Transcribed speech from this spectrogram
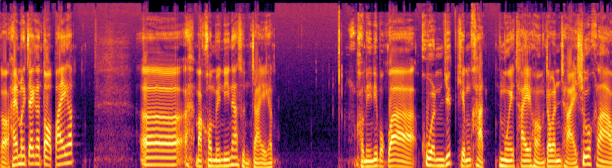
ก็ให้กำลังใจกันต่อไปครับเอ่อมาคอมเมนต์นี้น่าสนใจครับคอมเมนต์นี้บอกว่าควรยึดเข็มขัดมวยไทยของตะวันฉายชั่วคราว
